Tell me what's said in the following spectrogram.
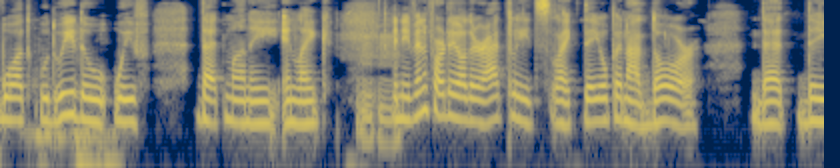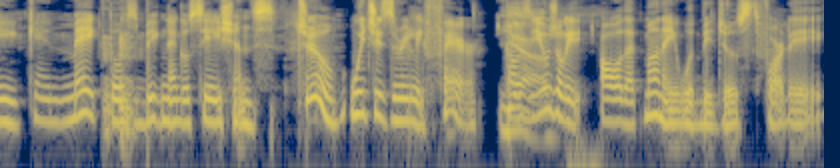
What could we do with that money? And like, Mhm. and even for the other athletes, like they open a door that they can make those big negotiations too, which is really fair. Because Yeah. usually all that money would be just for the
